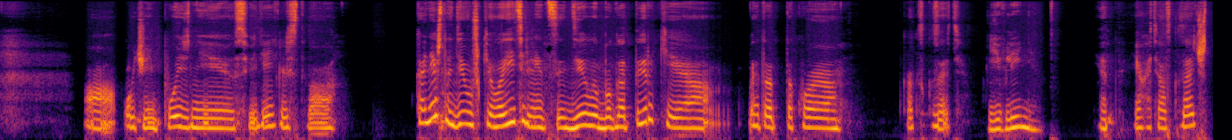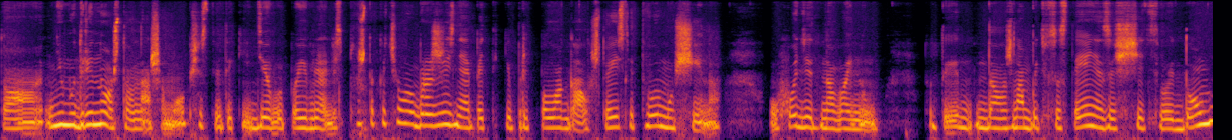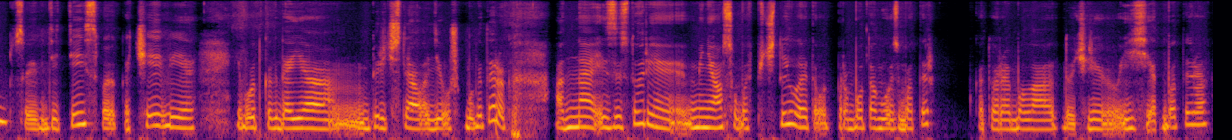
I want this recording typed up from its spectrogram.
очень поздние свидетельства. Конечно, девушки-воительницы, девы-богатырки – это такое, как сказать… Явление? Нет, я хотела сказать, что не мудрено, что в нашем обществе такие девы появлялись, потому что кочевой образ жизни опять-таки предполагал, что если твой мужчина уходит на войну – то ты должна быть в состоянии защитить свой дом, своих детей, свое кочевье. И вот когда я перечисляла девушек-богатырок, одна из историй меня особо впечатлила. Это вот про Ботагойс Батыр, которая была дочерью Есет Батыра.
